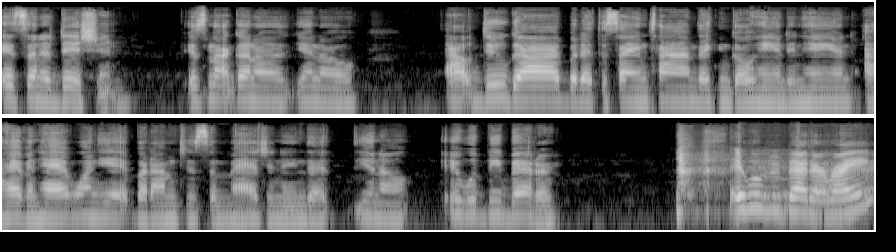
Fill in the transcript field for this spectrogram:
it's an addition. It's not gonna, you know, outdo God, but at the same time, they can go hand in hand. I haven't had one yet, but I'm just imagining that, you know, it would be better. It would be better, right?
